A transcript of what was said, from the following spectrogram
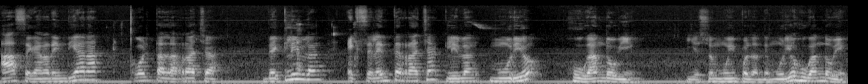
hace ganar a Indiana, corta la racha de Cleveland, excelente racha, Cleveland murió jugando bien. Y eso es muy importante, murió jugando bien.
